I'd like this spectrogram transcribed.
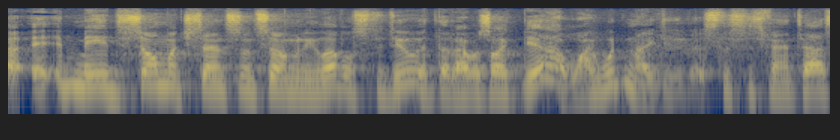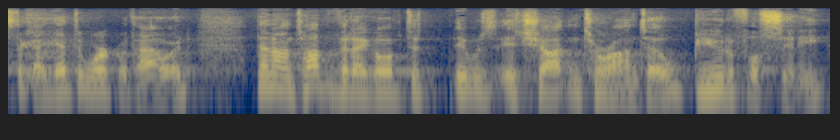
uh, it made so much sense on so many levels to do it that I was like, yeah, why wouldn't I do this? This is fantastic. I get to work with Howard. Then on top of it, I go up to it was it's shot in Toronto, beautiful city,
